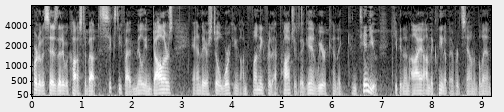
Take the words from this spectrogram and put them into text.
Cordova says that it would cost about $65 million, and they are still working on funding for that project. Again, we are going to continue keeping an eye on the cleanup efforts down in Belen.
